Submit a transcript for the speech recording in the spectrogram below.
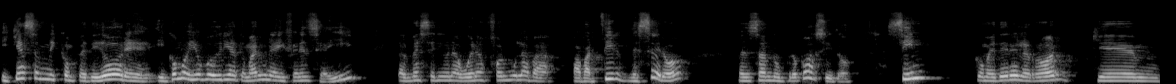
y qué hacen mis competidores, y cómo yo podría tomar una diferencia ahí, tal vez sería una buena fórmula para partir de cero, pensando un propósito, sin cometer el error que,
